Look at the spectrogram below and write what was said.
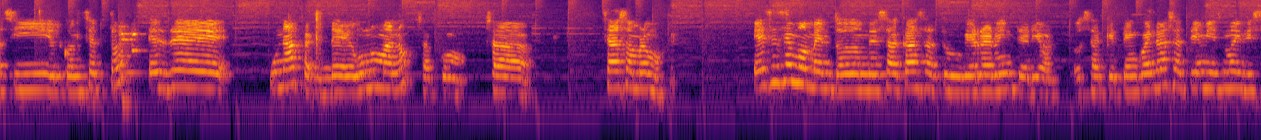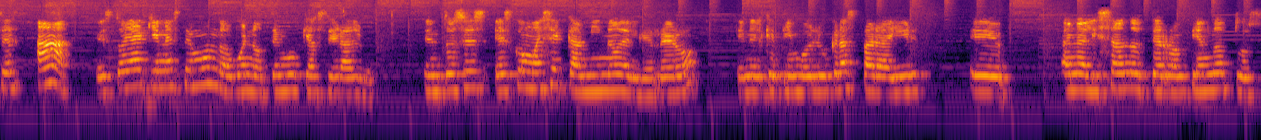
así el concepto, es de una de un humano, o sea, como, o sea, seas hombre o mujer. Es ese momento donde sacas a tu guerrero interior, o sea, que te encuentras a ti mismo y dices, ah, estoy aquí en este mundo, bueno, tengo que hacer algo. Entonces es como ese camino del guerrero en el que te involucras para ir eh, analizándote, rompiendo tus,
